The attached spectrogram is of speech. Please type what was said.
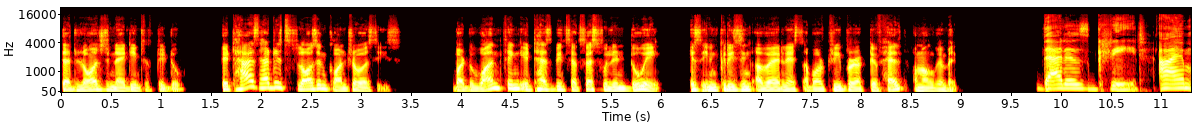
that launched in 1952. It has had its flaws and controversies, but one thing it has been successful in doing is increasing awareness about reproductive health among women. That is great. I am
